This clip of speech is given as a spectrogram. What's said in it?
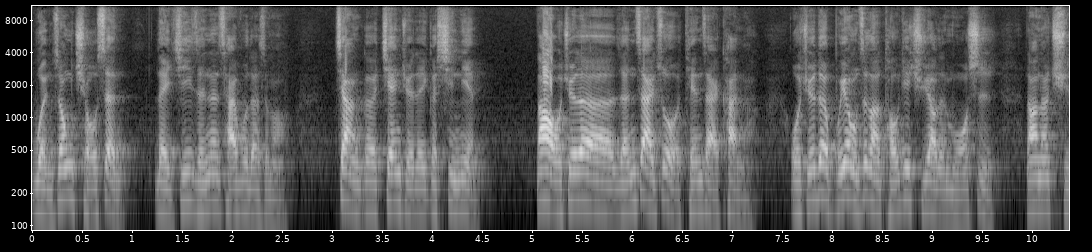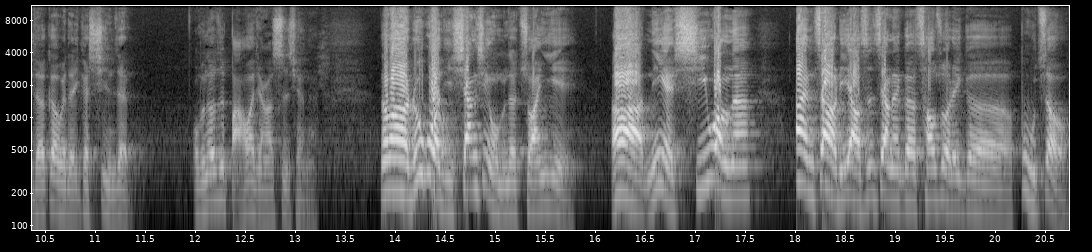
稳中求胜，累积人生财富的什么这样一个坚决的一个信念，那我觉得人在做天在看啊，我绝对不用这种投机取巧的模式，然后呢取得各位的一个信任，我们都是把话讲到事前的。那么如果你相信我们的专业啊，你也希望呢按照李老师这样的一个操作的一个步骤，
